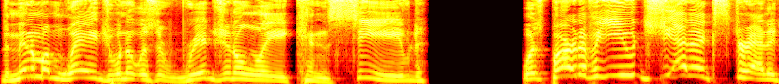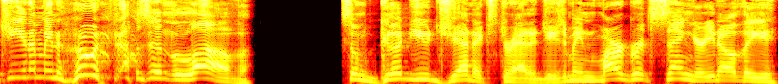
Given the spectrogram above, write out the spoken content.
the minimum wage, when it was originally conceived, was part of a eugenic strategy. And I mean, who doesn't love some good eugenic strategies? I mean, Margaret Sanger, you know, the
